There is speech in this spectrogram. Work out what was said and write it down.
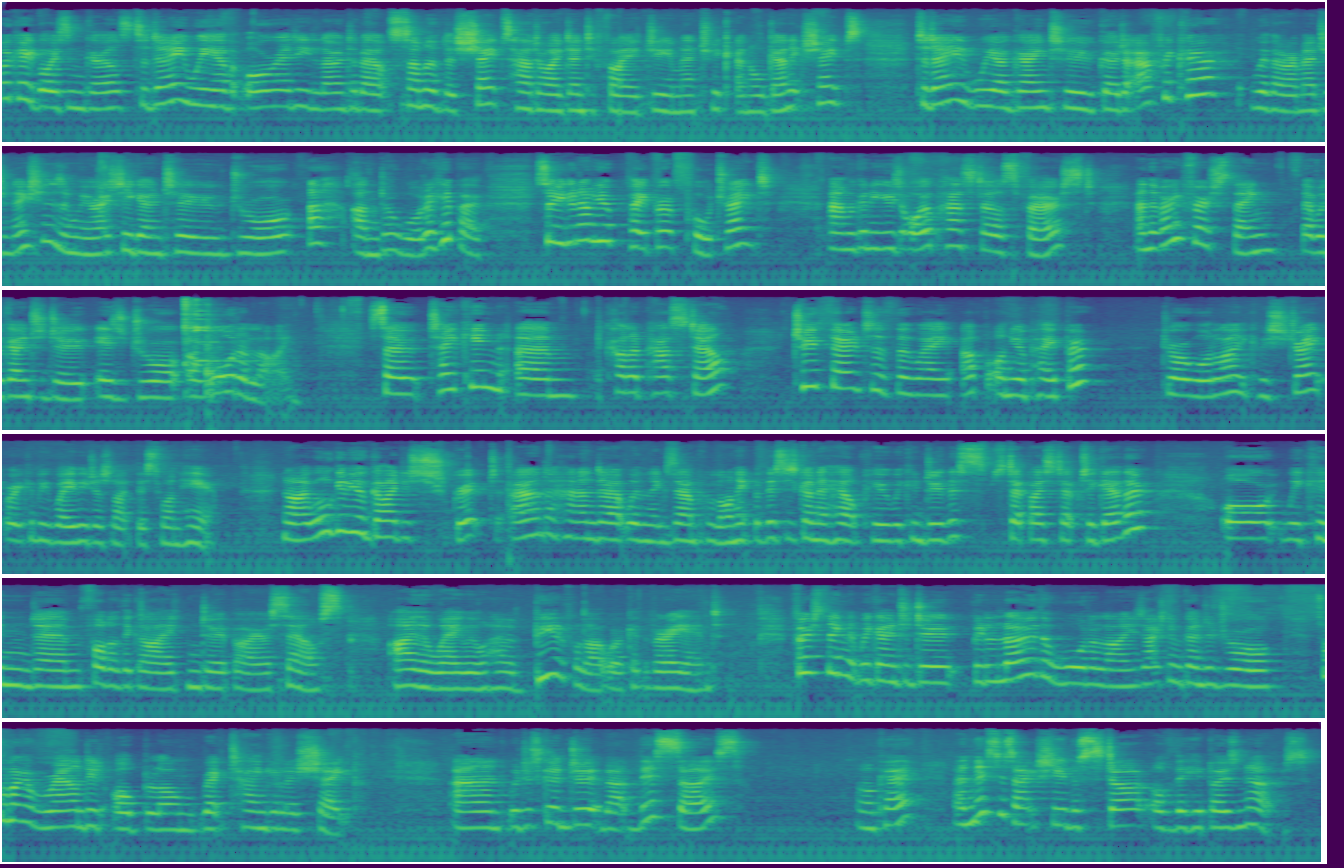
Okay boys and girls, today we have already learned about some of the shapes, how to identify geometric and organic shapes. Today we are going to go to Africa with our imaginations and we're actually going to draw a underwater hippo. So you're going to have your paper portrait and we're going to use oil pastels first and the very first thing that we're going to do is draw a waterline. So taking um, a coloured pastel, two thirds of the way up on your paper draw a waterline. It can be straight or it can be wavy just like this one here. Now I will give you a guided script and a handout with an example on it, but this is going to help you. We can do this step by step together or we can um, follow the guide and do it by ourselves. Either way, we will have a beautiful artwork at the very end. First thing that we're going to do below the waterline is actually we're going to draw sort of like a rounded oblong rectangular shape. And we're just going to do it about this size, okay? And this is actually the start of the hippo's nose.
